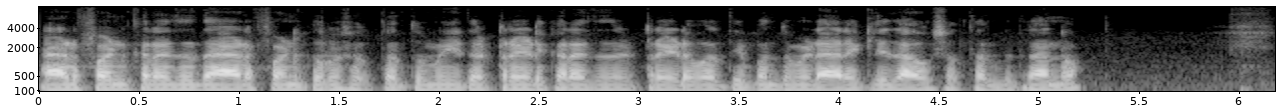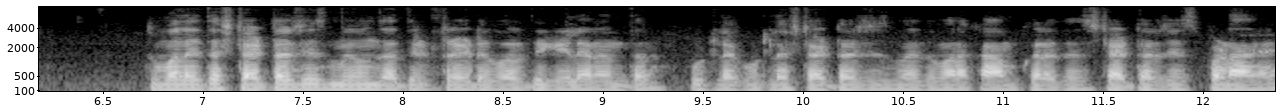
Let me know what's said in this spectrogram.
ॲड फंड करायचं तर ॲड फंड करू शकता. तुम्ही इथं ट्रेड करायचं तर ट्रेडवरती पण तुम्ही डायरेक्टली जाऊ शकता मित्रांनो. तुम्हाला इथं स्ट्रॅटर्जीज मिळून जातील ट्रेडवरती गेल्यानंतर. कुठल्या कुठल्या स्ट्रॅटर्जीजमध्ये तुम्हाला काम करायचं स्ट्रॅटर्जीज पण आहे.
